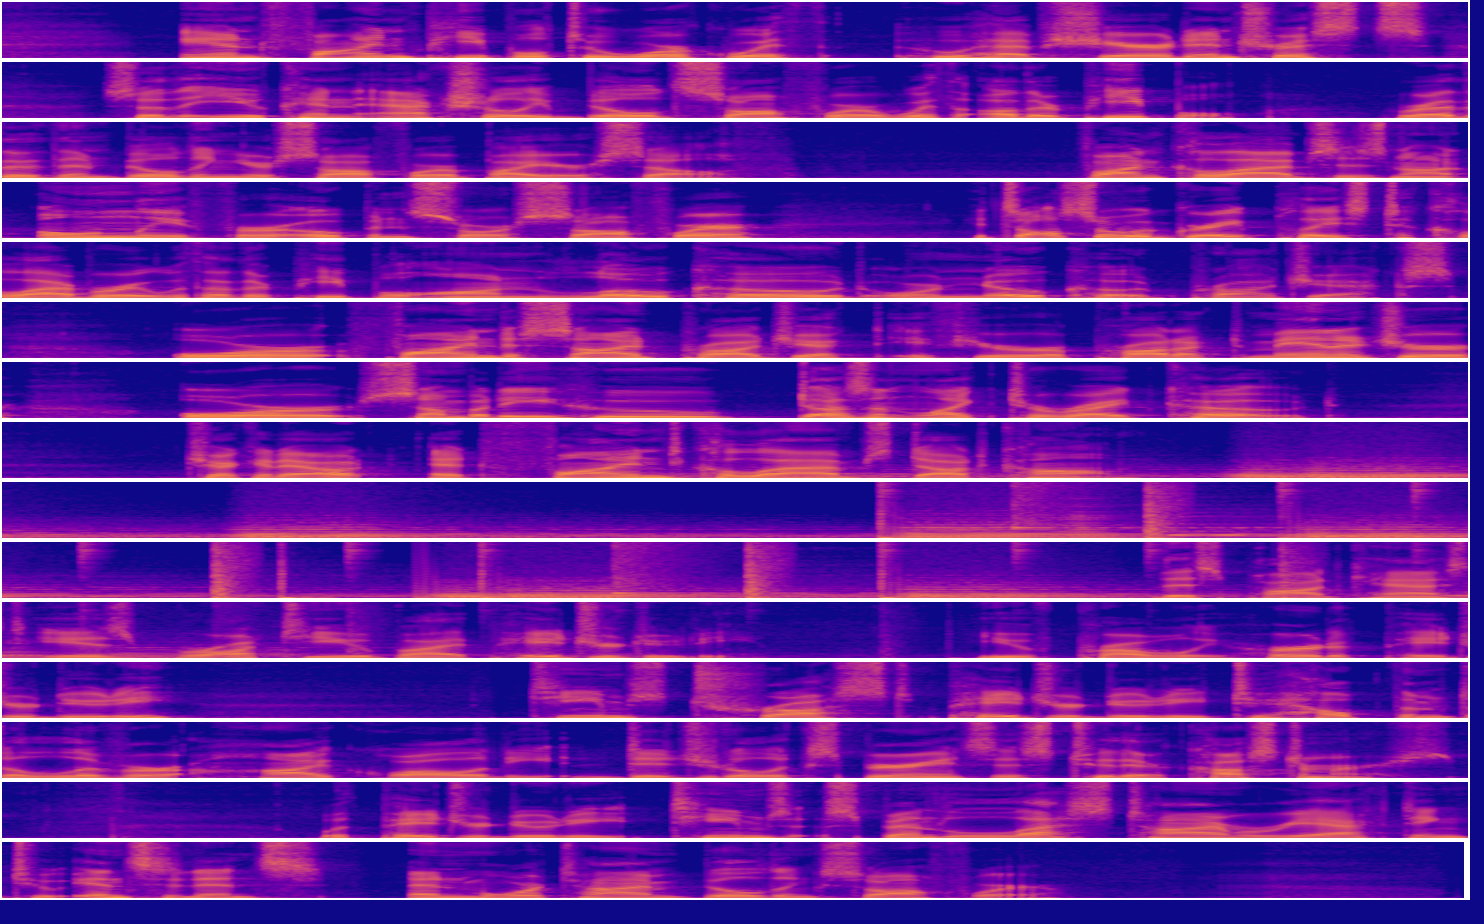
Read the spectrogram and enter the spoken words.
and find people to work with who have shared interests so that you can actually build software with other people rather than building your software by yourself. FindCollabs is not only for open source software, it's also a great place to collaborate with other people on low code or no code projects, or find a side project if you're a product manager or somebody who doesn't like to write code. Check it out at findcollabs.com. This podcast is brought to you by PagerDuty. You've probably heard of PagerDuty. Teams trust PagerDuty to help them deliver high quality digital experiences to their customers. With PagerDuty, teams spend less time reacting to incidents and more time building software.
